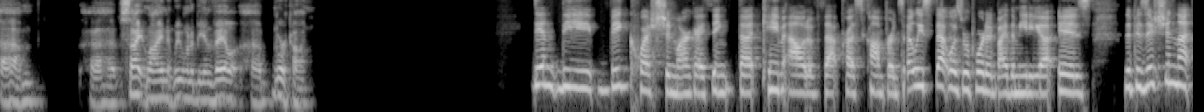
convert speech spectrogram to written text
um, uh, sight line that we want to be unveil uh, work on. Dan, the big question mark I think that came out of that press conference, at least that was reported by the media, is the position that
